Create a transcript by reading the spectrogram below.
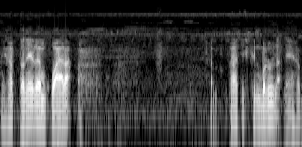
นี่ครับ ตอนนี้เริ่มขวายแล้วครับพระอาทิตย์ขึ้นบนละเนี่ยครับ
